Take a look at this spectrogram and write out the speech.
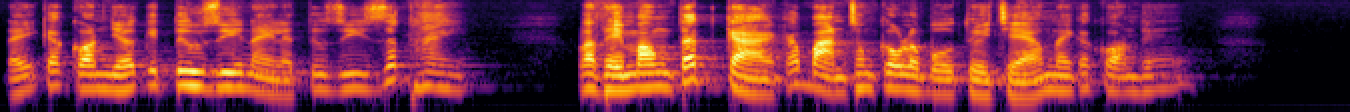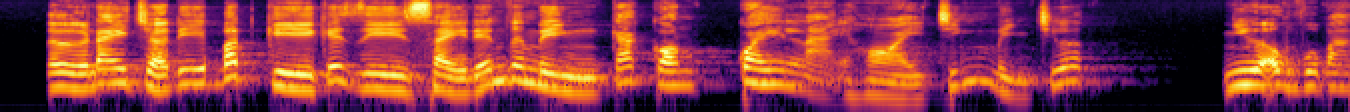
Đấy, các con nhớ cái tư duy này là tư duy rất hay. Và Thầy mong tất cả các bạn trong câu lạc bộ tuổi trẻ hôm nay các con thế. Từ nay trở đi bất kỳ cái gì xảy đến với mình, các con quay lại hỏi chính mình trước. Như ông vua Ba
